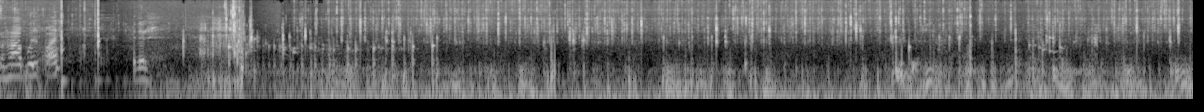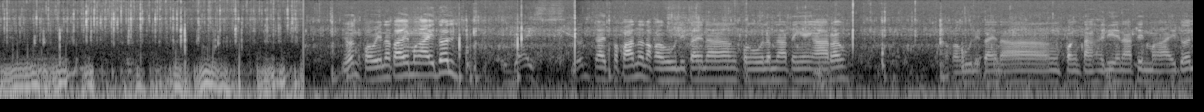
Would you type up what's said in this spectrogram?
Mahabol pa eh. Idol. Yun, pauwi na tayo mga idol. guys. Yun, kahit papano nakahuli tayo ng pangulam natin ngayong araw. Nakahuli tayo ng pangtanghalian natin mga idol.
